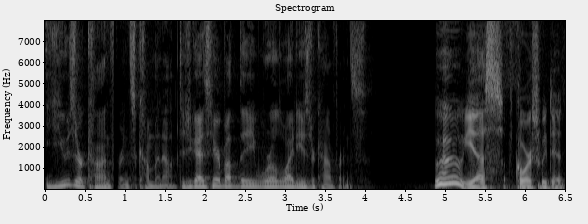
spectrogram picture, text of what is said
user conference coming up. Did you guys hear about the Worldwide User Conference? Woo! Yes, of course we did.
